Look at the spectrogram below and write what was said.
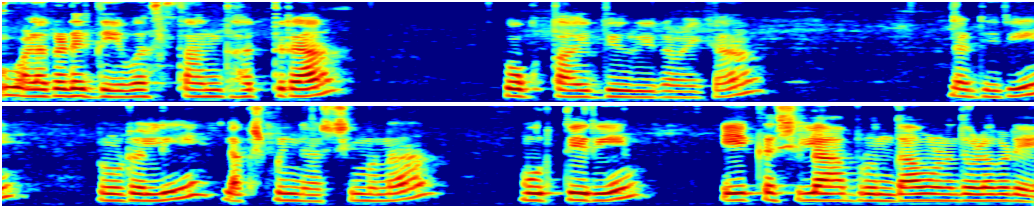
ಒಳಗಡೆ ದೇವಸ್ಥಾನದ ಹತ್ತಿರ ಹೋಗ್ತಾ ಇದ್ದೀವಿ ರೀ ನಾವೀಗ. ನಡೀರಿ. ನೋಡ್ರಲ್ಲಿ ಲಕ್ಷ್ಮೀ ನರಸಿಂಹನ ಮೂರ್ತಿ ರೀ. ಏಕಶಿಲಾ ಬೃಂದಾವನದೊಳಗಡೆ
